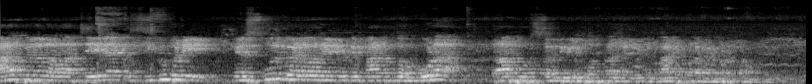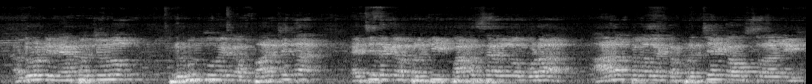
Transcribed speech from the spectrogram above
ఆడపిల్లలు అలా చేయలేక సిగ్గుపడి మేము స్కూల్కి వెళ్ళాలనేటువంటి మాటతో కూడా డ్రాప్ అవుట్స్గా మిగిలిపోతున్నారు అనేటువంటి మాట కూడా కనబడతా ఉంది. అటువంటి నేపథ్యంలో ప్రభుత్వం యొక్క బాధ్యత ఖచ్చితంగా ప్రతి పాఠశాలలో కూడా ఆడపిల్లల యొక్క ప్రత్యేక అవసరాన్ని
